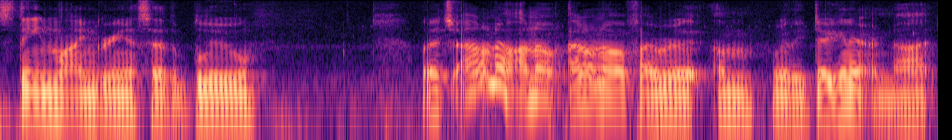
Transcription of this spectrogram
Steam lime green instead of the blue. Which I don't know. I don't. I don't know if I really. I'm really digging it or not.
